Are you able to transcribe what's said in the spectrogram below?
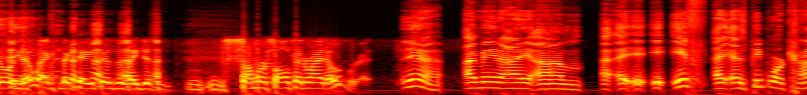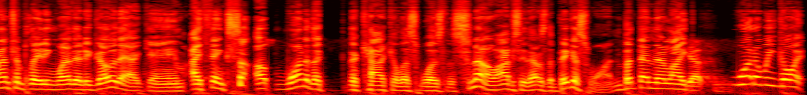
There were no expectations, and they just somersaulted right over it. Yeah, I mean, I um, if as people were contemplating whether to go that game, I think so, uh, one of the the calculus was the snow. Obviously, that was the biggest one. But then they're like, Yep. "What are we going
